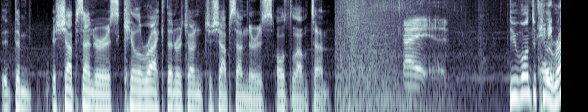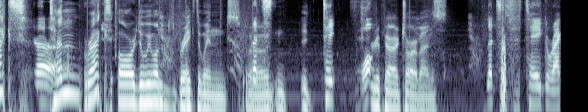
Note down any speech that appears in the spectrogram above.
the Shep Saunders kill Rakk then return to Shep Saunders also level ten. I, Do you want to kill Rex? uh, 10 Rex? Or do we want to break the wind? Uh, Let's- uh, take what? repair turbines. Let's take Rakk.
